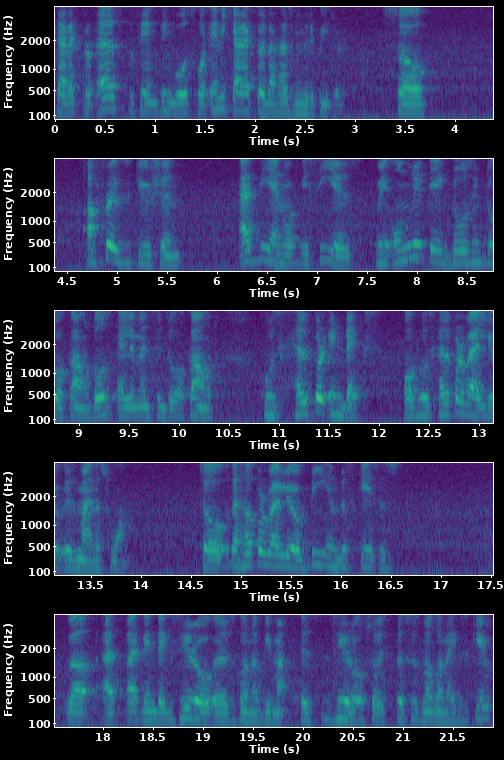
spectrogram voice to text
character s the same thing goes for any character that has been repeated. So after execution at the end what we see is we only take those into account those elements into account whose helper index or whose helper value is minus 1 so the helper value of d in this case is well at, at index 0 is going to be is 0 so this is not going to execute.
